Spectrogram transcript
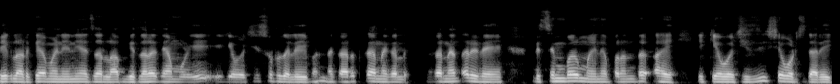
एक लाडक्या बहिणीने याचा लाभ घेतलेला आहे. त्यामुळे ही केवायसी सुरू झाली. बंधकारक बंधनकारक करण्यात करण्यात आलेली आहे. डिसेंबर महिन्यापर्यंत आहे. ही केवायसीची शेवटची तारीख.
